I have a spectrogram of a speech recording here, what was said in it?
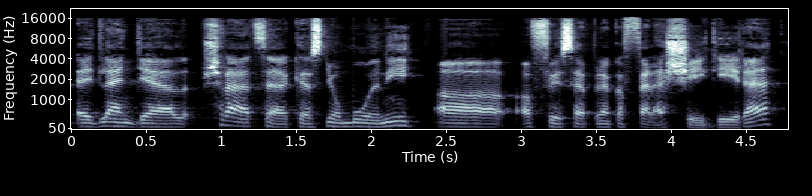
egy lengyel srác elkezd nyomulni a, a főszereplőnek a feleségére,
